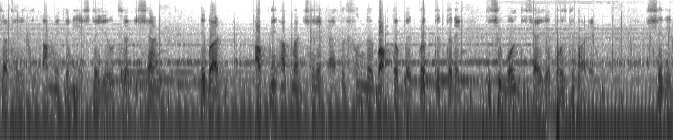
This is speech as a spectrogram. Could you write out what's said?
যথারীতি আম্মিকে নিয়ে স্টেজে উঠল ঈশান। এবার আপনি আপনার ছেলের এত সুন্দর বক্তব্যের প্রত্যুত্তরে কিছু বলতে চাইলে বলতে পারেন। সেদিন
